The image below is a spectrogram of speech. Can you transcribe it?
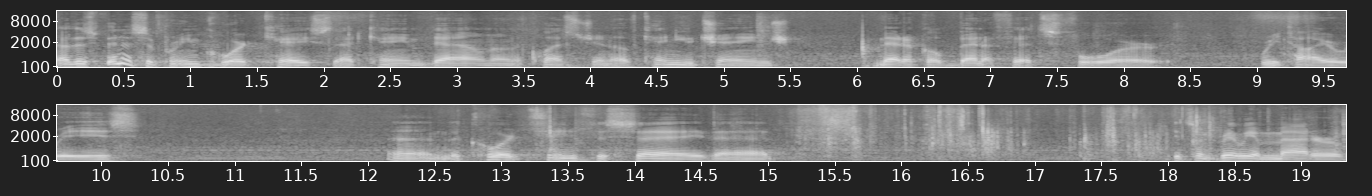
Now, there's been a Supreme Court case that came down on the question of can you change medical benefits for retirees? And the court seems to say that it's a- really a matter of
